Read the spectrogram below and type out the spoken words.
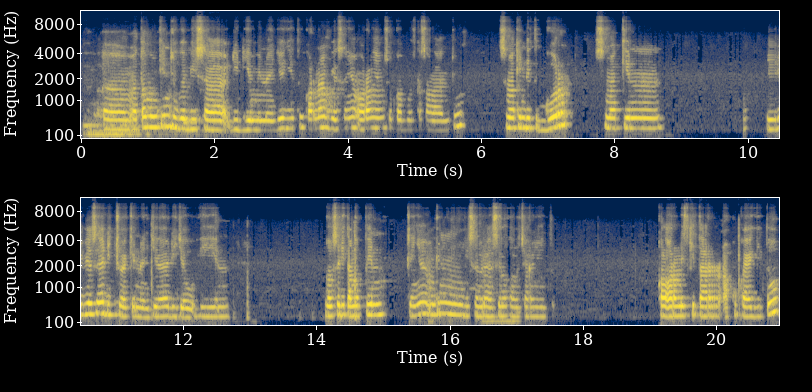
Em, atau mungkin juga bisa didiemin aja gitu karena biasanya orang yang suka buat kesalahan tuh semakin ditegur semakin jadi biasanya dicuekin aja dijauhin. Nggak usah ditanggepin. Kayaknya mungkin bisa berhasil kalau caranya itu. Kalau orang di sekitar aku kayak gitu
